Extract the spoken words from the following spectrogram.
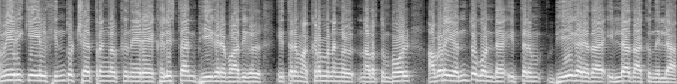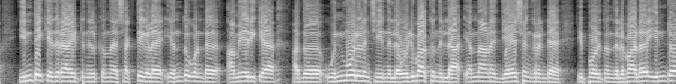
അമേരിക്കയിൽ ഹിന്ദു ക്ഷേത്രങ്ങൾക്ക് നേരെ ഖലിസ്ഥാൻ ഭീകരവാദികൾ ഇത്തരം ആക്രമണങ്ങൾ നടത്തുമ്പോൾ അവിടെ എന്തുകൊണ്ട് ഇത്തരം ഭീകരത ഇല്ലാതാക്കുന്നില്ല? ഇന്ത്യക്കെതിരായിട്ട് നിൽക്കുന്ന ശക്തികളെ എന്തുകൊണ്ട് അമേരിക്ക അത് ഉന്മൂലനം ചെയ്യുന്നില്ല ഒഴിവാക്കുന്നില്ല എന്നാണ് ജയശങ്കറിന്റെ ഇപ്പോഴത്തെ നിലപാട്. ഇൻഡോ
